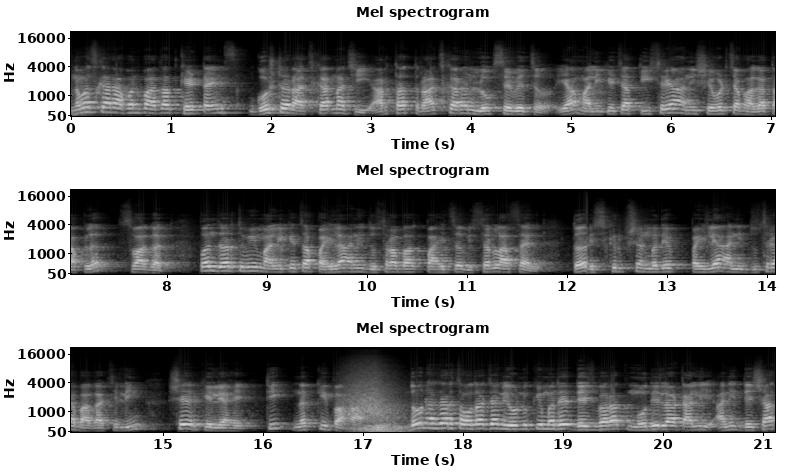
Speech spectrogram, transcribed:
नमस्कार आपण पाहतात खेड टाइम्स गोष्ट राजकारणाची अर्थात राजकारण लोकसेवेचं या मालिकेच्या तिसऱ्या आणि शेवटच्या भागात आपलं स्वागत. पण जर तुम्ही मालिकेचा पहिला आणि दुसरा भाग पाहायचं विसरला असाल तर डिस्क्रिप्शनमध्ये पहिल्या आणि दुसऱ्या भागाची लिंक शेअर केली आहे. ती नक्की पहा. दोन हजार चौदाच्या निवडणुकीमध्ये देशभरात मोदी लाट आली आणि देशात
